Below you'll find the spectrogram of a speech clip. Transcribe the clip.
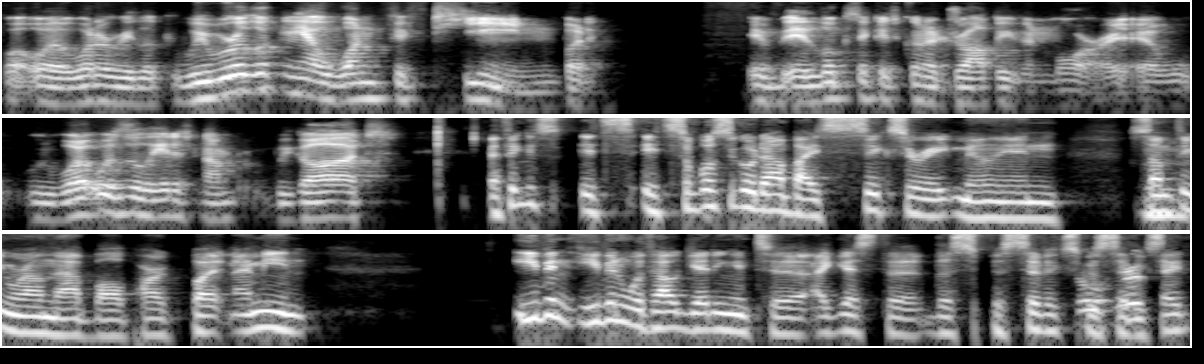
what, what are we looking? We were looking at 115, but it, it looks like it's going to drop even more. It, what was the latest number we got? I think it's it's it's supposed to go down by six or eight million, something mm-hmm. around that ballpark. But I mean, even even without getting into, I guess the the specific specifics, so I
